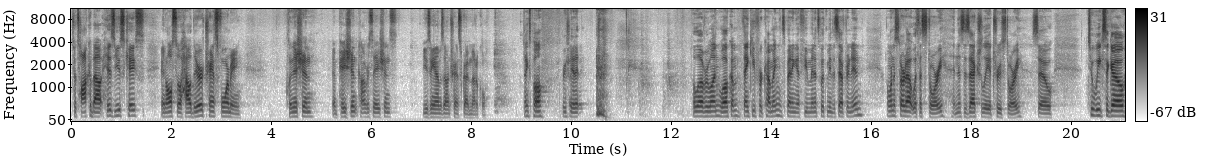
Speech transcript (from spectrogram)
to talk about his use case and also how they're transforming clinician and patient conversations using Amazon Transcribe Medical. Thanks, Paul. Appreciate it. Hello, everyone. Welcome. Thank you for coming and spending a few minutes with me this afternoon. I want to start out with a story, and this is actually a true story. So, Two weeks ago,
